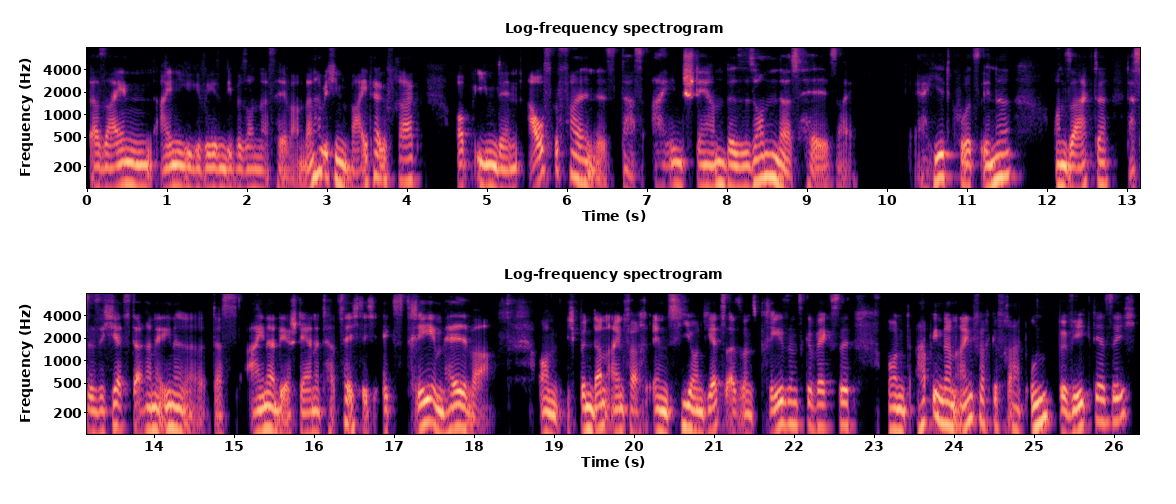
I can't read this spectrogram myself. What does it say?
da seien einige gewesen, die besonders hell waren. Dann habe ich ihn weiter gefragt, ob ihm denn aufgefallen ist, dass ein Stern besonders hell sei. Er hielt kurz inne und sagte, dass er sich jetzt daran erinnere, dass einer der Sterne tatsächlich extrem hell war. Und ich bin dann einfach ins Hier und Jetzt, also ins Präsens gewechselt und habe ihn dann einfach gefragt, und bewegt er sich?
